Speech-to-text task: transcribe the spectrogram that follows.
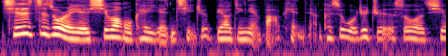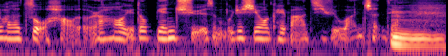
其实制作人也希望我可以延期，就不要今年发片这样。可是我就觉得所有的计划都做好了，然后也都编曲什么，我就希望可以把它继续完成这样。嗯。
